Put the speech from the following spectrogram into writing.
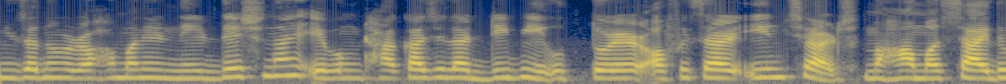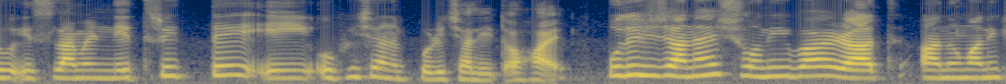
মিজানুর রহমানের নির্দেশনায় এবং ঢাকা জেলা ডিবি উত্তরের অফিসার ইনচার্জ মোহাম্মদ সাইদুল ইসলামের নেতৃত্বে এই অভিযান পরিচালিত হয়। পুলিশ জানায়, শনিবার রাত আনুমানিক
